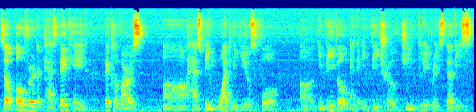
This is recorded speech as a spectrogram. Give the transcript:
So over the past decade, baculovirus uh, has been widely used for uh, in vivo and in vitro gene delivery studies.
